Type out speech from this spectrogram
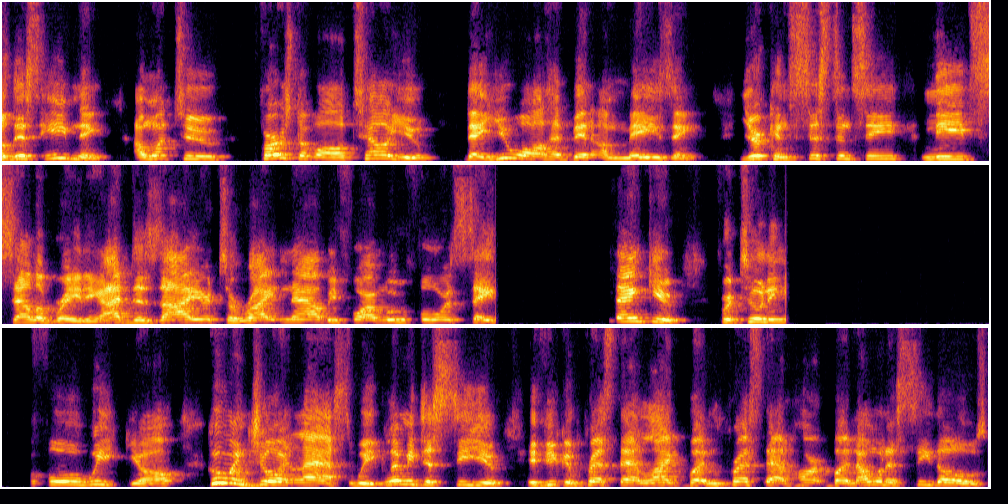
So this evening, I want to first of all tell you that you all have been amazing. Your consistency needs celebrating. I desire to right now, before I move forward, say thank you for tuning in. Full week, y'all. Who enjoyed last week? Let me just see you. If you can press that like button, press that heart button. I want to see those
